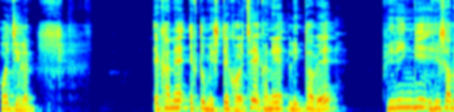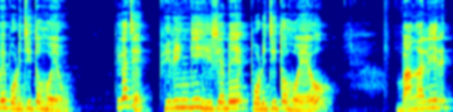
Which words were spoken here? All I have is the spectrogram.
হয়েছিলেন। এখানে একটু মিস্টেক হয়েছে, এখানে লিখতে হবে, ফিরিঙ্গি হিসাবে পরিচিত হয়েও, ঠিক আছে? ফিরিঙ্গি হিসেবে পরিচিত হয়েও বাঙালির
